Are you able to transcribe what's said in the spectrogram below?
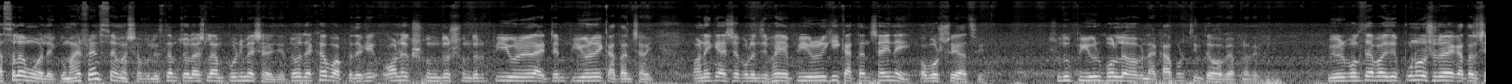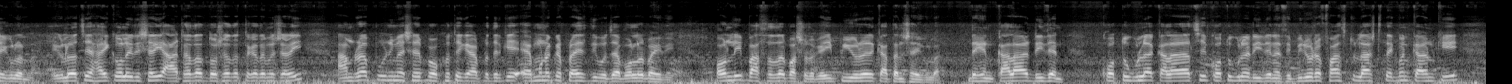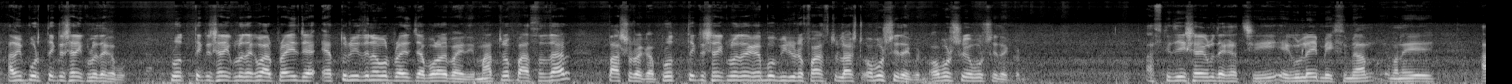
আসসালামু আলাইকুম। Hi friends আমি আশাফুল ইসলাম, চলে আসলাম পূর্ণিমা শাড়িতে। তো দেখাবো আপনাদেরকে অনেক সুন্দর সুন্দর পিওরের আইটেম পিওরের কাতান শাড়ি। অনেকে এসে বলেন যে ভাই পিওরের কি কাতান শাড়ি নেই? অবশ্যই আছে। শুধু পিওর বললে হবে না, কাপড় চিনতে হবে আপনাদেরকে। পিওর বলতে আবার যে পনেরোশো টাকা কাতান সেগুলো না। এগুলো হচ্ছে হাই কোয়ালিটির শাড়ি, আট হাজার, দশ হাজার টাকা দামের শাড়ি। আমরা পূর্ণিমা শাড়ির পক্ষ থেকে আপনাদেরকে এমন একটা প্রাইস দিব যা বলার বাইরে। অনলি পাঁচ হাজার পাঁচশো টাকা এই পিওরের কাতান শাড়িগুলো। দেখেন কালার ডিজাইন কতগুলো কালার আছে, কতগুলো ডিজাইন আছে। ভিডিওটা ফার্স্ট টু লাস্ট দেখবেন, কারণ কি আমি প্রত্যেকটা শাড়ি খুলে দেখাবো। প্রত্যেকটা শাড়ি খুলে দেখাবো, আর প্রাইস এত রিজনেবল প্রাইস যা বলার বাইরে। মাত্র পাঁচ হাজার পাঁচশো টাকা। প্রত্যেকটা শাড়ি খুলে দেখাবো, ভিডিওটা ফার্স্ট টু লাস্ট অবশ্যই দেখবেন, অবশ্যই অবশ্যই দেখবেন। আজকে যে শাড়িগুলো দেখাচ্ছি, এগুলোই ম্যাক্সিমাম মানে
